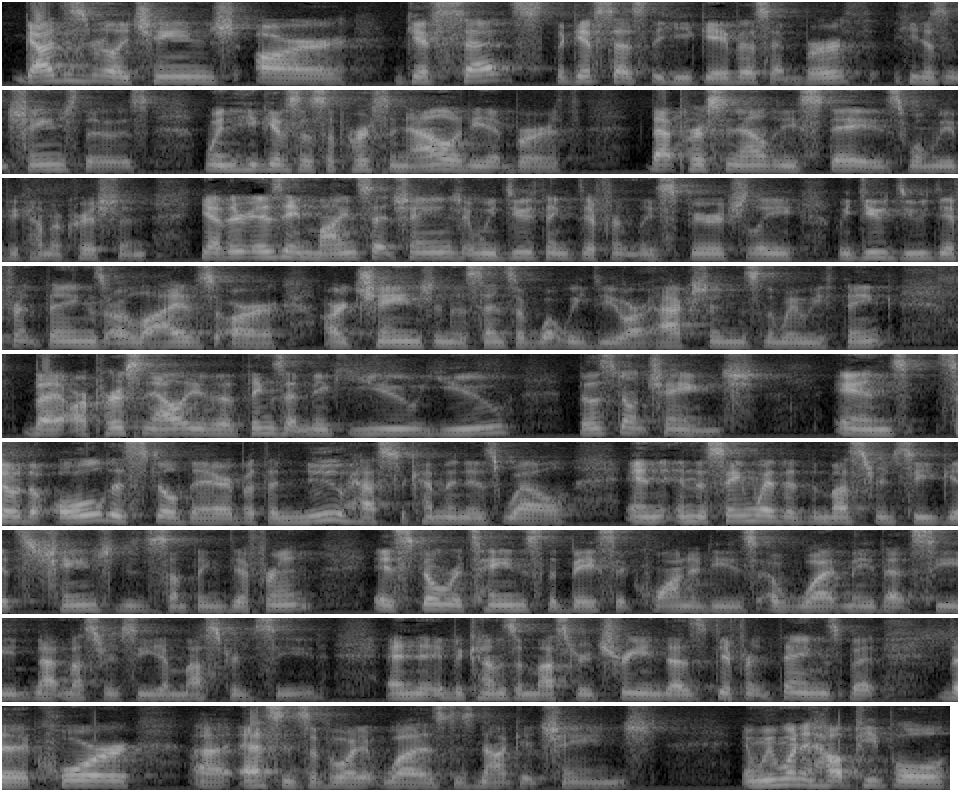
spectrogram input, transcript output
God doesn't really change our gift sets, the gift sets that He gave us at birth. He doesn't change those. When He gives us a personality at birth, that personality stays when we become a Christian. Yeah, there is a mindset change, and we do think differently spiritually. We do do different things. Our lives are, are changed in the sense of what we do, our actions, the way we think. But our personality, the things that make you you, those don't change. And so the old is still there, but the new has to come in as well. And in the same way that the mustard seed gets changed into something different, it still retains the basic quantities of what made that seed, not mustard seed, a mustard seed. And it becomes a mustard tree and does different things, but the core uh, essence of what it was does not get changed. And we want to help people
